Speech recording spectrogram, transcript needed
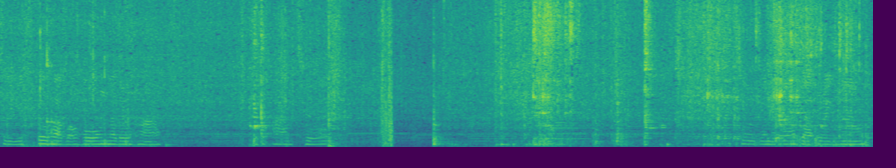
So you still have a whole another half to add to it. So we're gonna add that right now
